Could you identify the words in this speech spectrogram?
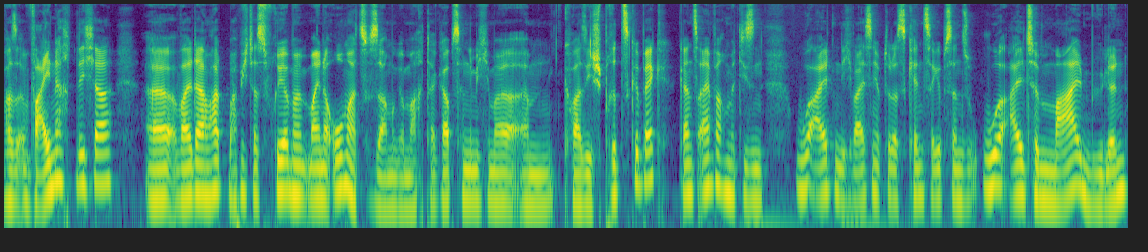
was, weihnachtlicher, äh, weil da habe hab ich das früher mit meiner Oma zusammen gemacht. Da gab es dann nämlich immer ähm, quasi Spritzgebäck, ganz einfach mit diesen uralten, ich weiß nicht, ob du das kennst, da gibt es dann so uralte Mahlmühlen,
